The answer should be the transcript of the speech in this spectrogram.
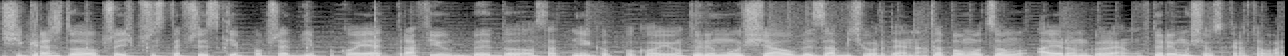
Jeśli gracz dodał przejść przez te wszystkie poprzednie pokoje, trafiłby do ostatniego pokoju, który musiałby zabić Wardena za pomocą Iron Golemów, który musiał skraftować.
